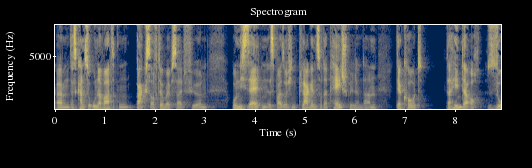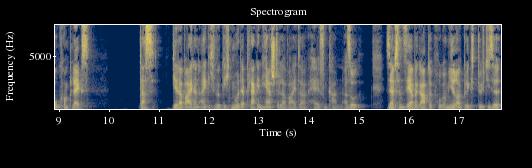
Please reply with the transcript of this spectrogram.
Ähm, das kann zu unerwarteten Bugs auf der Website führen. Und nicht selten ist bei solchen Plugins oder Page-Bildern dann der Code dahinter auch so komplex, dass dir dabei dann eigentlich wirklich nur der Plugin-Hersteller weiterhelfen kann. Also selbst ein sehr begabter Programmierer blickt durch diese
